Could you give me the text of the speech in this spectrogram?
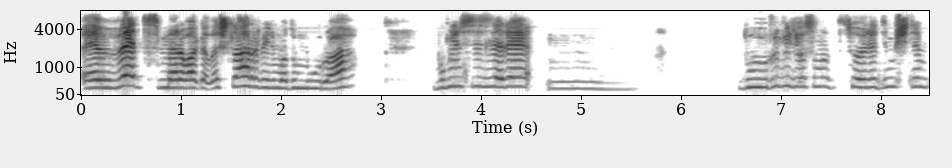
Evet, merhaba arkadaşlar. Benim adım Buğra. Bugün sizlere hmm, duyuru videosunu söylemiştim.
